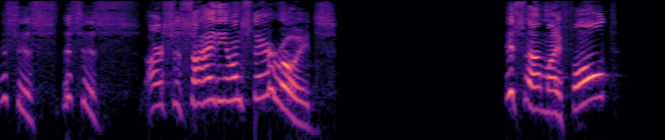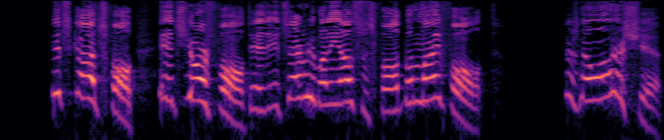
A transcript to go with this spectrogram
This is, this is our society on steroids. It's not my fault. It's God's fault. It's your fault. It's everybody else's fault but my fault. There's no ownership.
